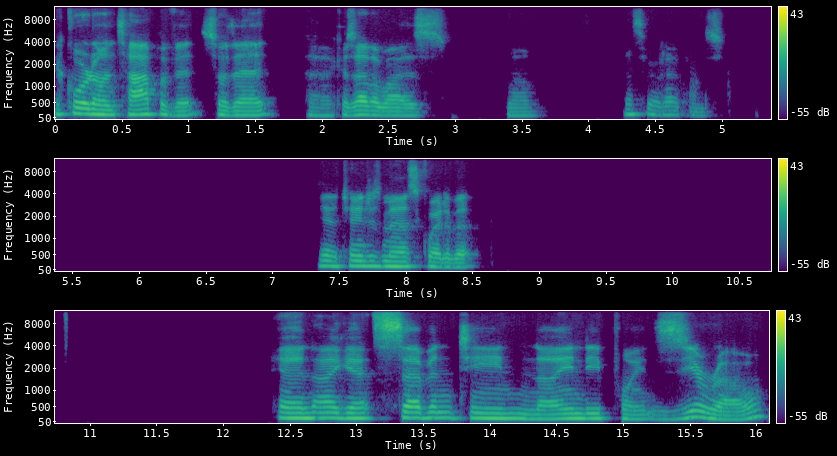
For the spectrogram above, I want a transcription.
the cord on top of it so that, uh, because otherwise, well, let's see what happens. Yeah, it changes mass quite a bit. And I get seventeen ninety point zero,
